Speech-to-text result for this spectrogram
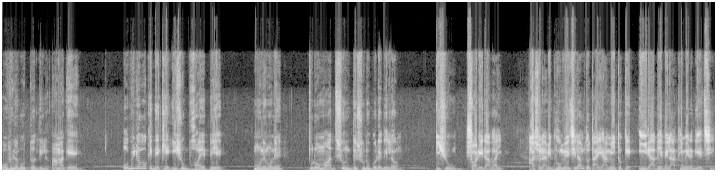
অভিনব উত্তর দিল, আমাকে। অভিনবকে দেখে ইস্যু ভয় পেয়ে মনে মনে প্রমাদ শুনতে শুরু করে দিল। ইস্যু, সরি দা ভাই আসলে আমি ঘুমিয়েছিলাম তো তাই আমি তোকে ইরা ভেবে লাথি মেরে দিয়েছি।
